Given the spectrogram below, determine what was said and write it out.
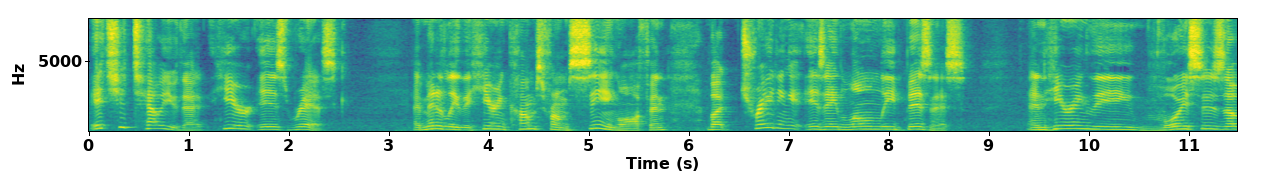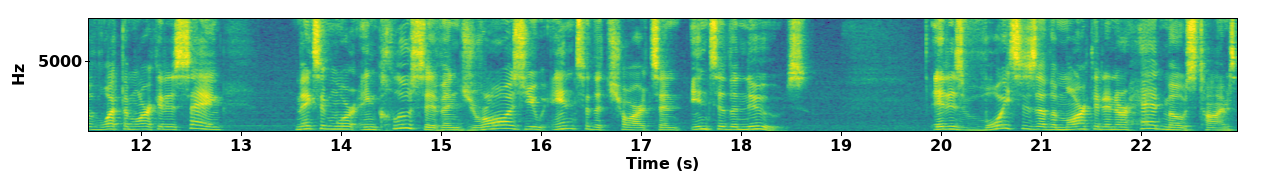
It should tell you that here is risk. Admittedly, the hearing comes from seeing often, but trading is a lonely business. And hearing the voices of what the market is saying makes it more inclusive and draws you into the charts and into the news. It is voices of the market in our head most times,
